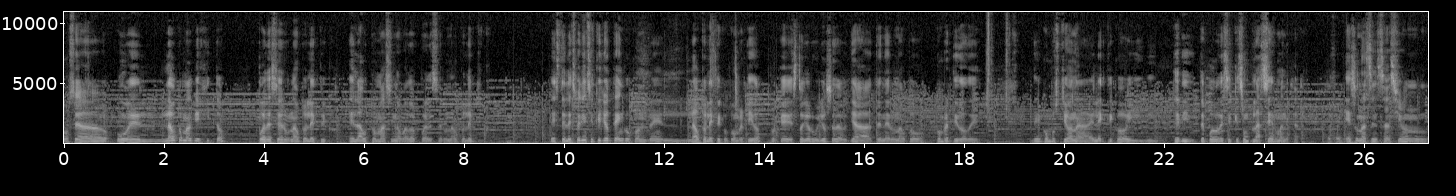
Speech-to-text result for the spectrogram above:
O sea, el auto más viejito puede ser un auto eléctrico. El auto más innovador puede ser un auto eléctrico. Este, la experiencia que yo tengo con el, el, auto eléctrico convertido, porque estoy orgulloso de ya tener un auto convertido de, de combustión a eléctrico y te, te, puedo decir que es un placer manejar. Perfecto. Es una sensación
